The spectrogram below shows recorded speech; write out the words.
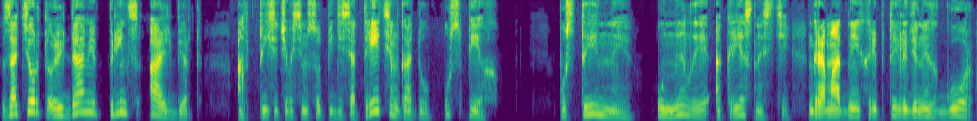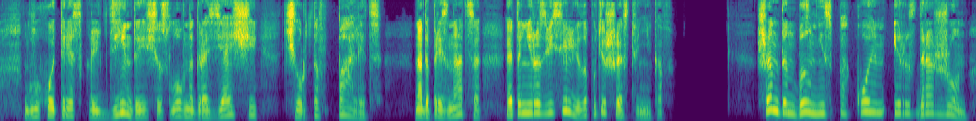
затерт льдами принц Альберт, а в 1853 году — успех. Пустынные, унылые окрестности, громадные хребты ледяных гор, глухой треск льдин, да еще словно грозящий чертов палец. Надо признаться, это не развеселило путешественников. Шендон был неспокоен и раздражен —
